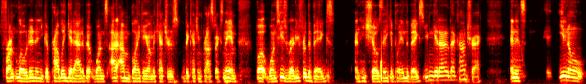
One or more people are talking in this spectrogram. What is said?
front loaded and you could probably get out of it once I, I'm blanking on the catcher's the catching prospect's name, but once he's ready for the bigs and he shows that he can play in the bigs, you can get out of that contract. And Yeah. it's you know,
